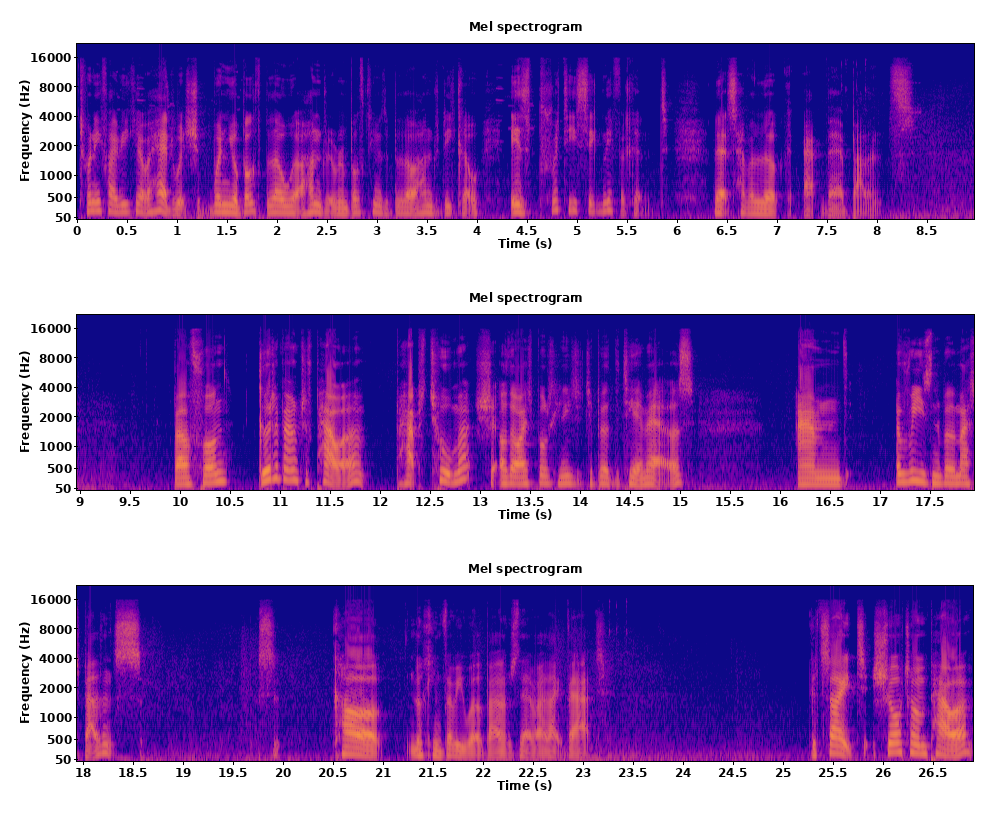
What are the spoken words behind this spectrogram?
25 eco ahead, which, when you're both below 100, when both teams are below 100 eco, is pretty significant. Let's have a look at their balance. Balfron, good amount of power, perhaps too much, although I suppose he needs it to build the TMLs, and a reasonable mass balance. S Khal looking very well balanced there, I like that. Good sight. short on power,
